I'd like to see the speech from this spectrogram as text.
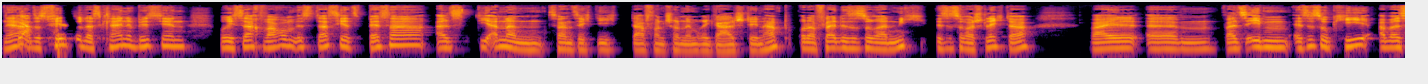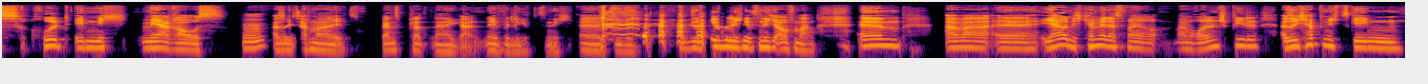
Ne? Ja. Also es fehlt so das kleine bisschen, wo ich sage, warum ist das jetzt besser als die anderen 20, die ich davon schon im Regal stehen habe? Oder vielleicht ist es sogar nicht, ist es sogar schlechter, weil ähm, weil es eben, es ist okay, aber es holt eben nicht mehr raus. Mhm. Also ich sag mal jetzt ganz platt, na egal, nee, will ich jetzt nicht. Äh, diese, diese Tür will ich jetzt nicht aufmachen. Ähm, aber äh, ja, und ich kann mir das bei beim Rollenspiel, also ich habe nichts gegen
